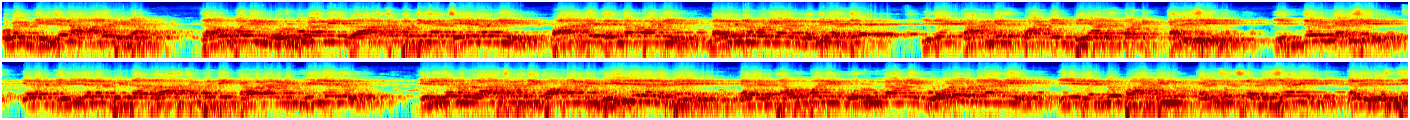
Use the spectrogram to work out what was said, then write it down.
ఒక గిరిజన ఆడబిడ్డ ద్రౌపది ముర్ము గారిని రాష్ట్రపతిగా చేయడానికి భారతీయ జనతా పార్టీ నరేంద్ర మోడీ గారు ముందుకెళ్తే ఇదే కాంగ్రెస్ పార్టీ బిఆర్ఎస్ పార్టీ కలిసి ఇద్దరు కలిసి ఇలా గిరిజన బిడ్డ రాష్ట్రపతి కావడానికి వీల్లేదు గిరిజనులు రాష్ట్రపతి కావడానికి వీల్లేదని చెప్పి ఇలా ఓడగొట్టడానికి ఈ రెండు పార్టీలు కలిసి వచ్చిన విషయాన్ని ఇలా ఎస్టీ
